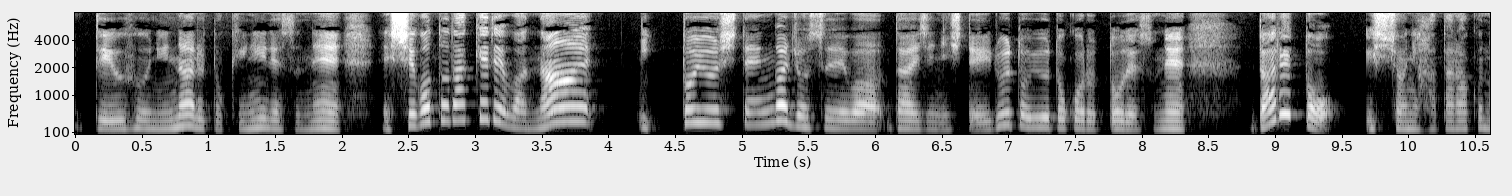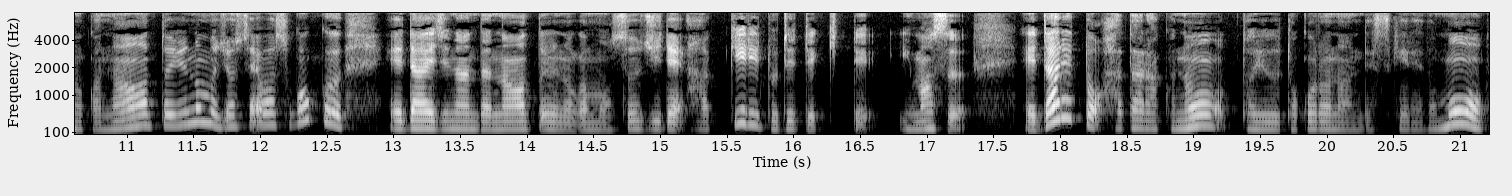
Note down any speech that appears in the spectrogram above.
っていう風になるときにですね、仕事だけではないという視点が女性は大事にしているというところとですね、誰と一緒に働くのかなというのも女性はすごく大事なんだなというのがもう数字ではっきりと出てきています。誰と働くのというところなんですけれども、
